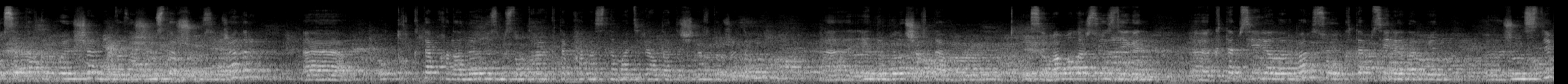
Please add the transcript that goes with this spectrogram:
осы тақырып бойынша мен қазір жұмыстар жүргізіліп жатыр Ә, ұлттық кітапханада өзіміздің отырар кітапханасында материалдарды жинақтап жатырмын. Енді болашақта осы бабалар сөз деген кітап сериялары бар. Сол кітап серияларымен ә, жұмыс істеп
